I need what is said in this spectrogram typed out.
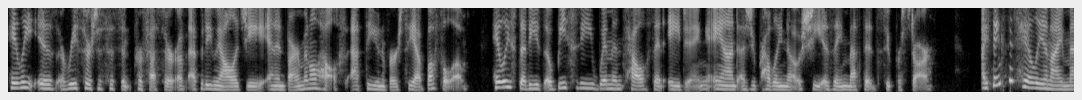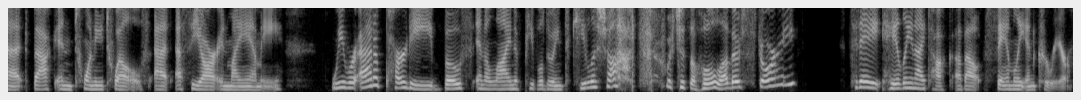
Haley is a research assistant professor of epidemiology and environmental health at the University at Buffalo. Haley studies obesity, women's health, and aging, and as you probably know, she is a method superstar. I think that Haley and I met back in 2012 at SER in Miami. We were at a party, both in a line of people doing tequila shots, which is a whole other story, Today, Haley and I talk about family and career.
